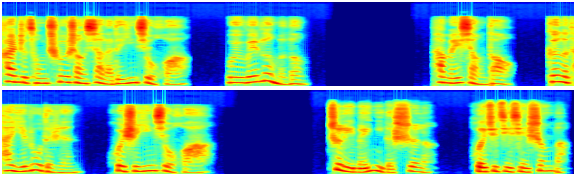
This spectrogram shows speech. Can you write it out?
看着从车上下来的殷秀华，微微愣了愣。他没想到跟了他一路的人会是殷秀华。这里没你的事了，回去接线生吧。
